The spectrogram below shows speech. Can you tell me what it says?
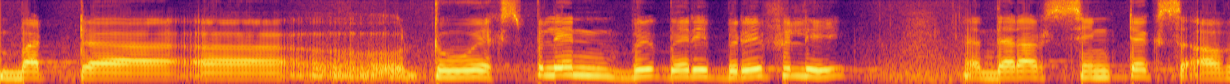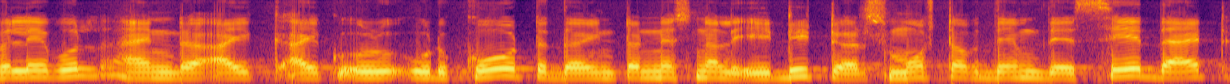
But uh, uh, to explain very briefly, there are syntax available and I, I would quote the international editors. Most of them they say that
